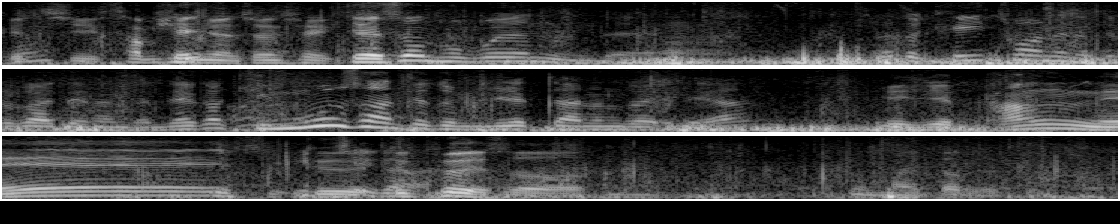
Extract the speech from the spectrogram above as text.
그치 30년 전체. 대선 후보였는데 음. 그래도 K2 안에는 들어가야 되는데 내가 김문수한테도 밀렸다는 거에 대한 이제 당내 그 득표에서 음. 좀 많이 떨어졌죠.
